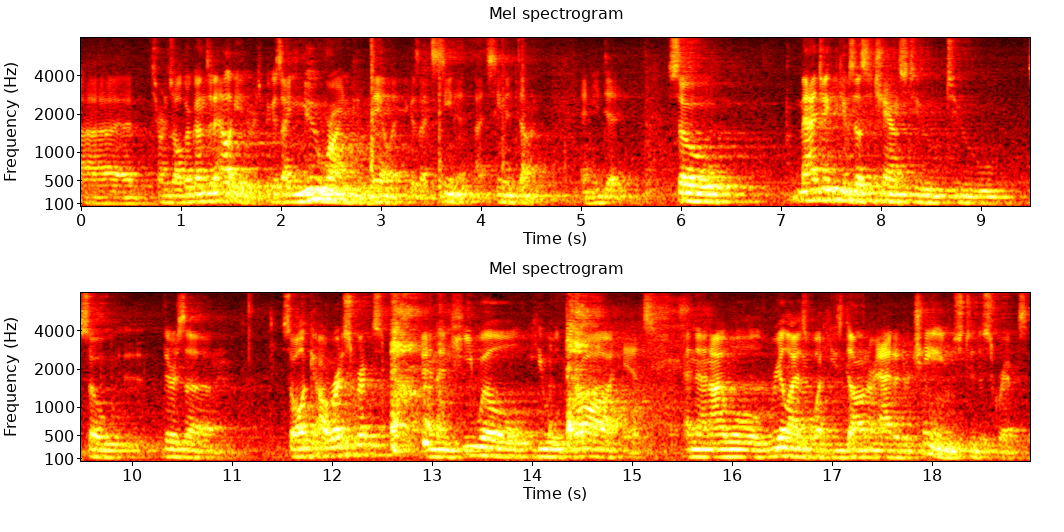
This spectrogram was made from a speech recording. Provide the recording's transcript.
uh, turns all their guns into alligators because I knew Ryan could nail it because I'd seen it, I'd seen it done, and he did. So magic gives us a chance to, to so there's a, so I'll, I'll write a script, and then he will, he will draw it, and then I will realize what he's done or added or changed to the script.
